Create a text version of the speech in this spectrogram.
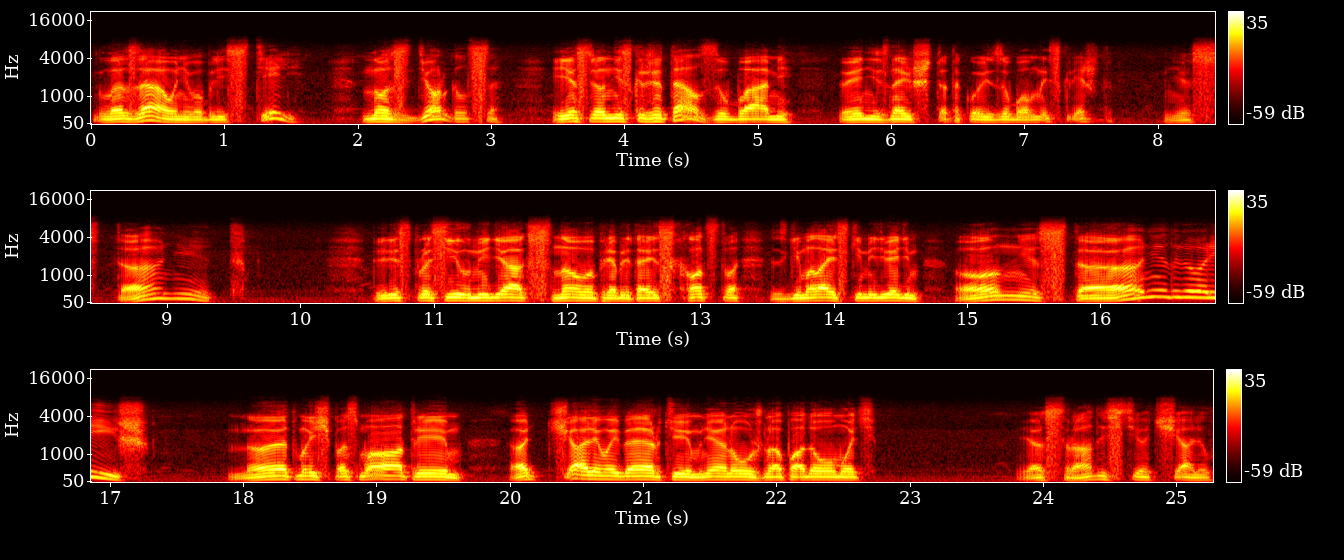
Глаза у него блестели, нос дергался, и если он не скрежетал зубами, то я не знаю, что такое зубовный скрежет. «Не станет!» — переспросил медяк, снова приобретая сходство с гималайским медведем. «Он не станет, говоришь? Но это мы еще посмотрим. Отчаливай, Берти, мне нужно подумать». Я с радостью отчалил.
